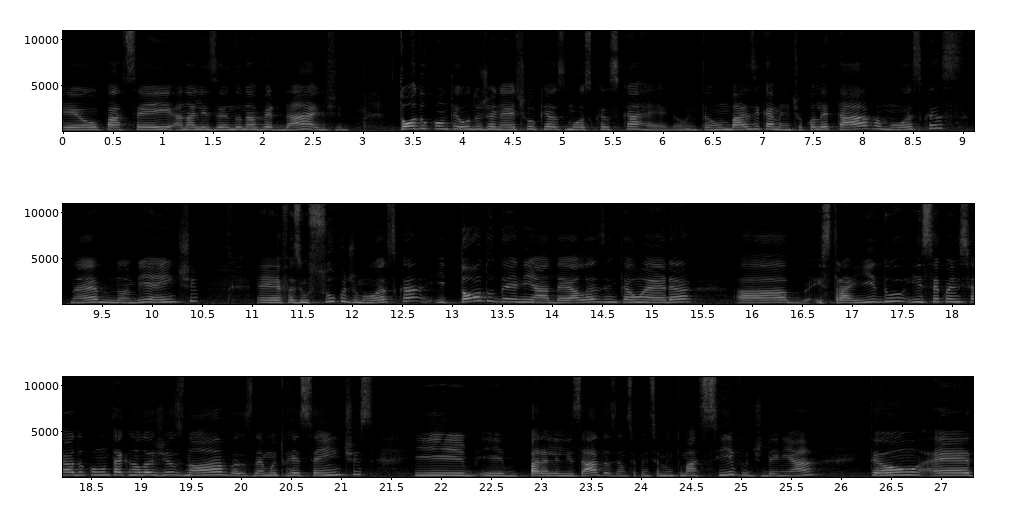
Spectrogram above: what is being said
eu passei analisando, na verdade, todo o conteúdo genético que as moscas carregam. Então, basicamente, eu coletava moscas né, no ambiente é, fazia um suco de mosca e todo o DNA delas, então, era ah, extraído e sequenciado com tecnologias novas, né, muito recentes e, e paralelizadas, é um sequenciamento massivo de DNA. Então, é,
